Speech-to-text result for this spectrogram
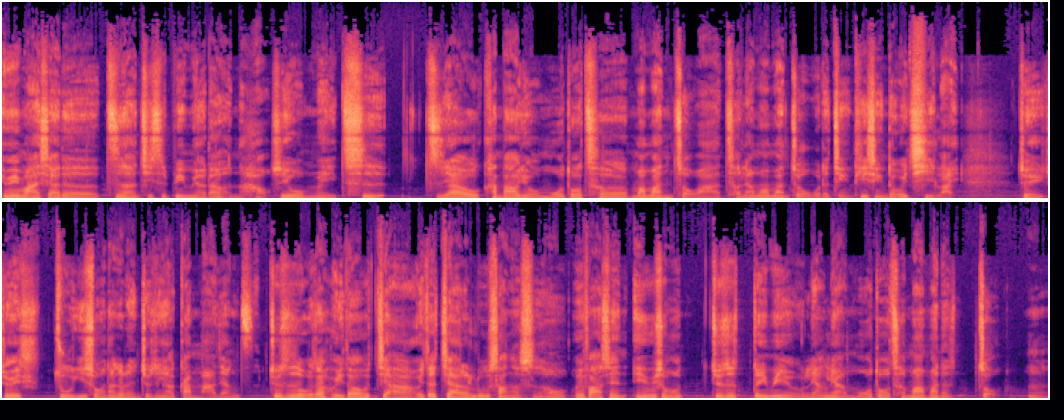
因为马来西亚的治安其实并没有到很好，所以我每次只要看到有摩托车慢慢走啊，车辆慢慢走，我的警惕性都会起来，对，就会注意说那个人究竟要干嘛这样子。就是我在回到家 回到家的路上的时候，我会发现，诶，为什么就是对面有两辆摩托车慢慢的走？嗯，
